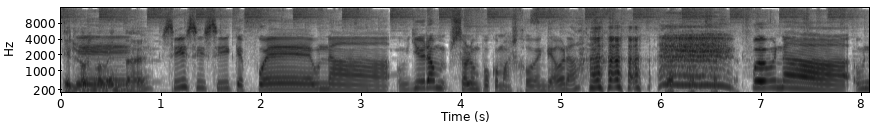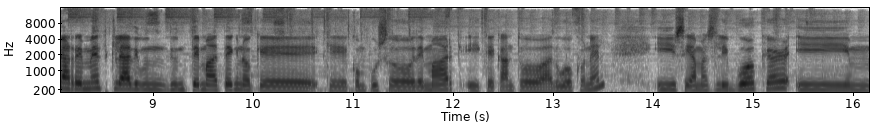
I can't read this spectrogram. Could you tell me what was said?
En los que- 90, ¿eh? Sí, sí, sí, que fue una... Yo era un- solo un poco más joven que ahora. fue una, una remezcla de un, de un tema tecno que, que compuso de Mark y que canto a dúo con él. Y se llama Sleepwalker. Y mm,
